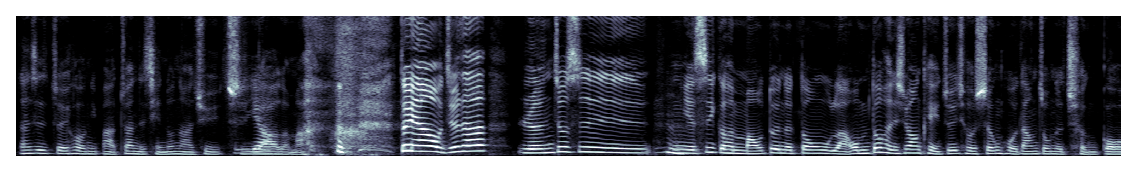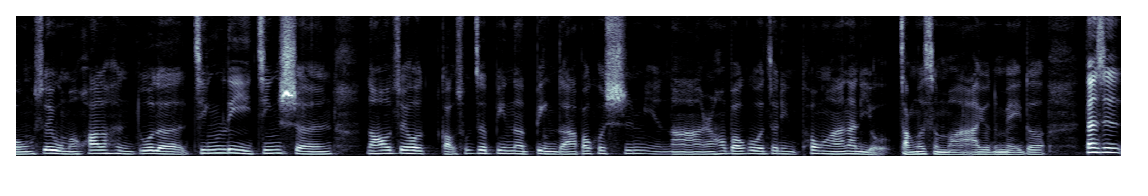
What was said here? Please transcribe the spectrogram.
但是最后你把赚的钱都拿去吃药了吗？对呀、我觉得人就是、嗯也是一个很矛盾的动物啦。我们都很希望可以追求生活当中的成功，所以我们花了很多的精力、精神，然后最后搞出这病那病的啊，包括失眠啊，然后包括这里痛啊，那里有长了什么啊，有的没的。但是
